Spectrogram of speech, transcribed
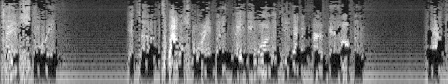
Isaiah's story. It's a, it's a Bible story, but it may be one that you haven't heard very often. Perhaps.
